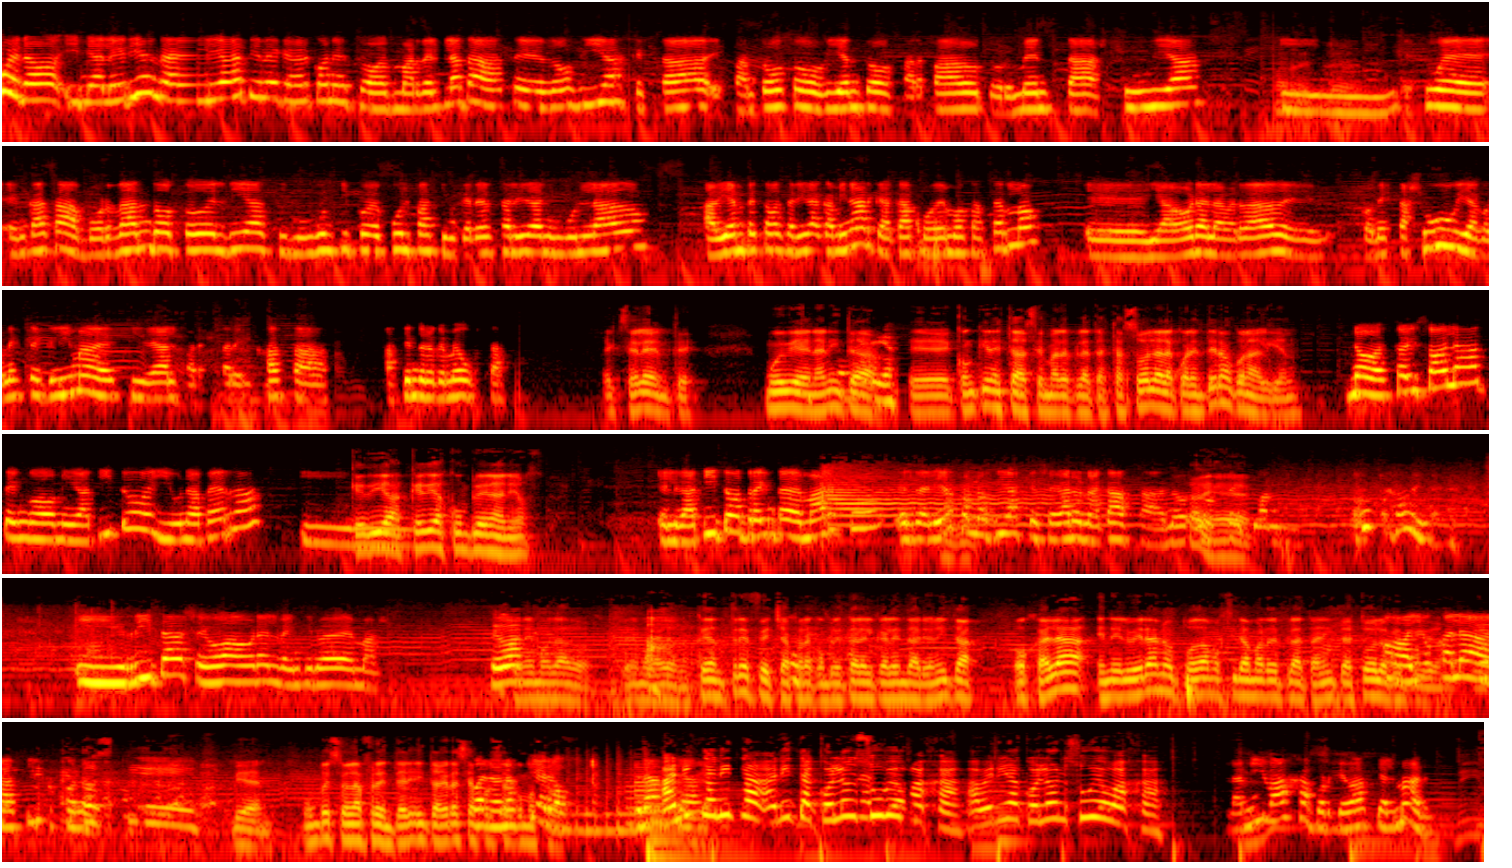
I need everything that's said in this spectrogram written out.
Bueno, y mi alegría en realidad tiene que ver con eso. En Mar del Plata hace dos días que está espantoso, viento zarpado, tormenta, lluvia. Y estuve en casa bordando todo el día sin ningún tipo de culpa, sin querer salir a ningún lado. Había empezado a salir a caminar, que acá podemos hacerlo. eh, y ahora, la verdad, eh, con esta lluvia, con este clima, es ideal para estar en casa haciendo lo que me gusta. Excelente. Muy bien, Anita. Eh, ¿Con quién estás en Mar del Plata? ¿Estás sola en la cuarentena o con alguien? No, estoy sola, tengo mi gatito y una perra. Y ¿Qué días, qué días cumplen años? el gatito 30 de marzo, en realidad son los días que llegaron a casa, no, sé cuándo. Y Rita llegó ahora el 29 de mayo. Tenemos las dos, tenemos las dos. Nos quedan tres fechas para completar el calendario, Anita. Ojalá en el verano podamos ir a Mar del Plata, Anita, es todo lo que Ay, pido. ojalá, así nos conozcan. Bien, un beso en la frente, Anita, gracias Bueno, por ser los como. Anita, Anita, Anita, Colón sube o baja. Avenida Colón sube o baja. La mí baja porque va hacia el mar.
